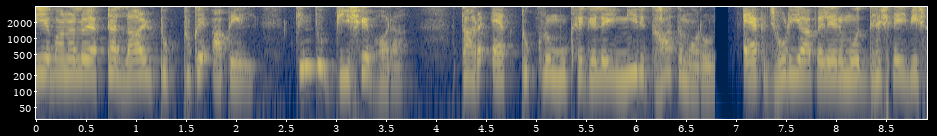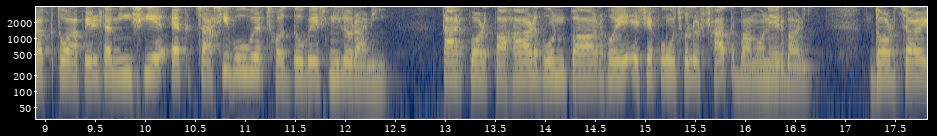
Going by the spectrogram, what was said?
দিয়ে বানালো একটা লাল টুকটুকে আপেল কিন্তু বিষে ভরা। তার এক টুকরো মুখে গেলেই নির্ঘাত মরণ। এক ঝুড়ি আপেলের মধ্যে সেই বিষাক্ত আপেলটা মিশিয়ে এক চাষি বউয়ের ছদ্মবেশ নিল রানী। তারপর পাহাড় বন পার হয়ে এসে পৌঁছলো সাত বামনের বাড়ি। দরজায়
